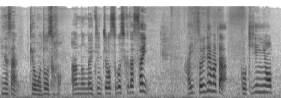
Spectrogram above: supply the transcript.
皆さん今日もどうぞ安穏な一日をお過ごしください。はいそれではまたごきげんよう。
